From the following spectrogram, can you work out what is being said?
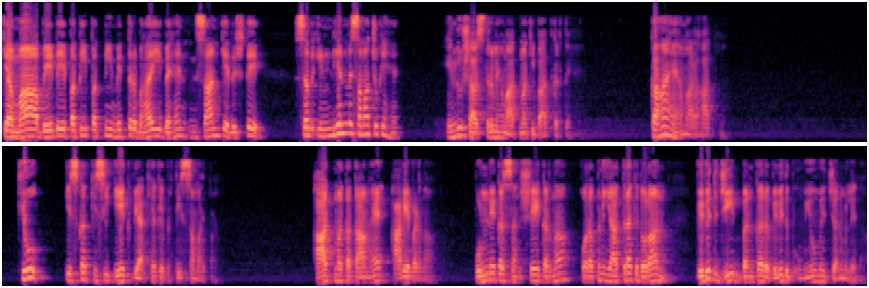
क्या माँ, बेटे, पति, पत्नी, मित्र, भाई, बहन, इंसान के रिश्ते सब इंडियन में समा चुके हैं? हिंदू शास्त्र में हम आत्मा की बात करते हैं। कहाँ है हमारा आत्मा? क्यों इसका किसी एक व्याख्या के प्रति समर्पण? आत्मा का काम है आगे बढ़ना। पुण्य का संशय करना और अपनी यात्रा के दौरान विविध जीव बनकर विविध भूमियों में जन्म लेना।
